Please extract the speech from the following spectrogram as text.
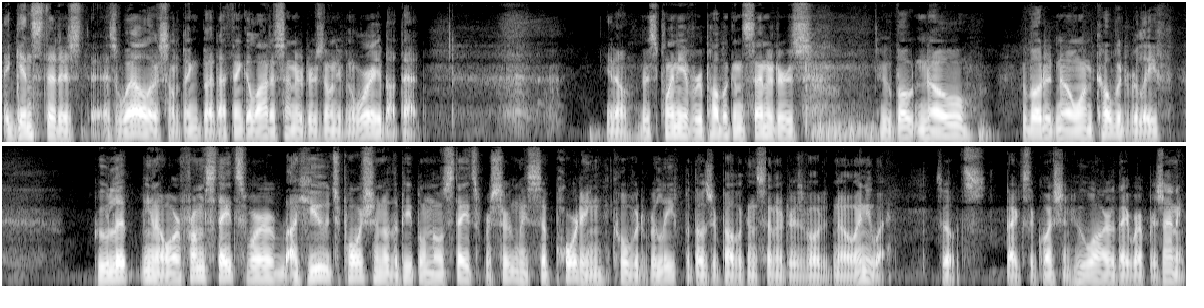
against it as as well or something. But I think a lot of senators don't even worry about that. You know, there's plenty of Republican senators who vote no, who voted no on COVID relief, who live, you know, are from states where a huge portion of the people in those states were certainly supporting COVID relief, but those Republican senators voted no anyway. So it begs the question: Who are they representing?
